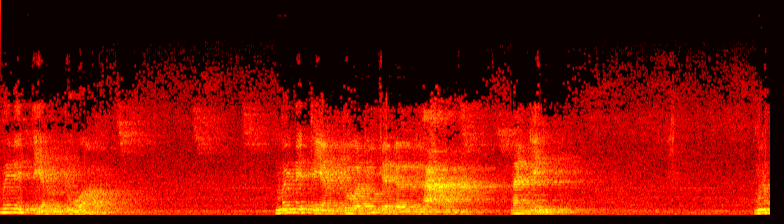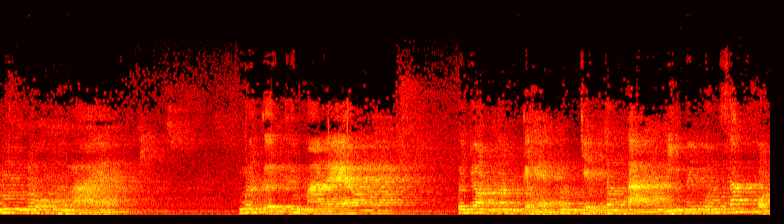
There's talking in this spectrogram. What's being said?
ไม่ได้เตรียมตัว ไม่ได้เตรียมตัวที่จะเดินทางนั่นเองมนุษย์โลกทั้งหลาย เมื่อเกิดขึ้นมาแล้ว ก็ย่อมต้องแก่ต้องเจ็บต้องตายนี้ไม่พ้นสักคน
